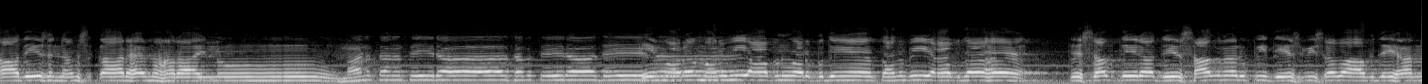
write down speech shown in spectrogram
ਆਦੇਸ਼ ਨਮਸਕਾਰ ਹੈ ਮਹਾਰਾਜ ਨੂੰ। ਮਨ ਤਨ ਤੇਰਾ ਸਭ ਤੇਰਾ ਦੇ ਇਹ ਮਾਰਾ ਮਨ ਵੀ ਆਪ ਨੂੰ ਅਰਪਦੇ ਆ ਤਨ ਵੀ ਆਪ ਦਾ ਹੈ। ਤੇ ਸਭ ਤੇਰਾ ਦੇਸ਼ ਸਾਧਨਾ ਰੂਪੀ ਦੇਸ਼ ਵੀ ਸਭ ਆਪ ਦੇ ਹਨ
